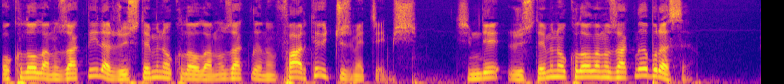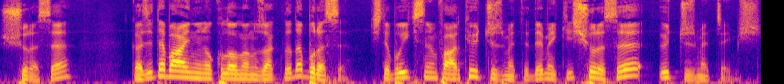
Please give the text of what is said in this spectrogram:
okula, olan uzaklığıyla Rüstem'in okula olan uzaklığının farkı 300 metreymiş. Şimdi Rüstem'in okula olan uzaklığı burası. Şurası. Gazete bayinin okula olan uzaklığı da burası. İşte bu ikisinin farkı 300 metre. Demek ki şurası 300 metreymiş.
